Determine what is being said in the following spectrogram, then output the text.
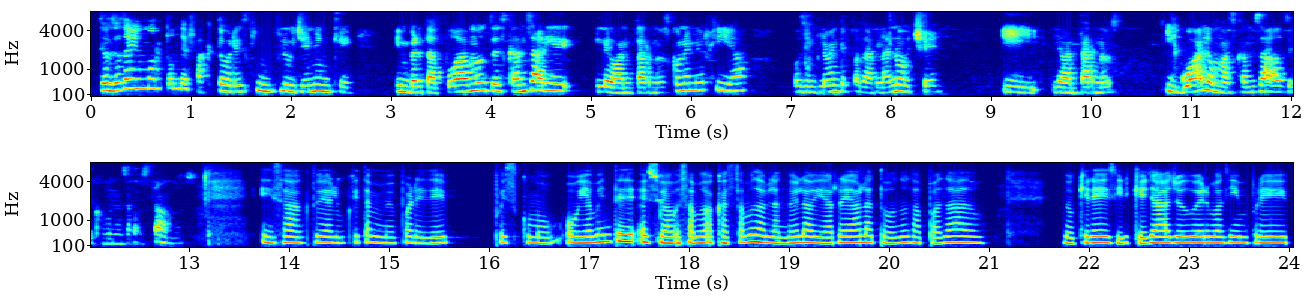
Entonces hay un montón de factores que influyen en que en verdad podamos descansar y levantarnos con energía o simplemente pasar la noche y levantarnos igual o más cansados de cómo nos acostamos. Exacto, y algo que también me parece, pues como obviamente estamos, acá estamos hablando de la vida real, a todos nos ha pasado. No quiere decir que ya yo duerma siempre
